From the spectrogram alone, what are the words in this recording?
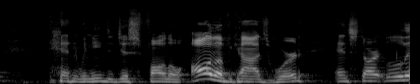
and we need to just follow all of God's word and start living.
